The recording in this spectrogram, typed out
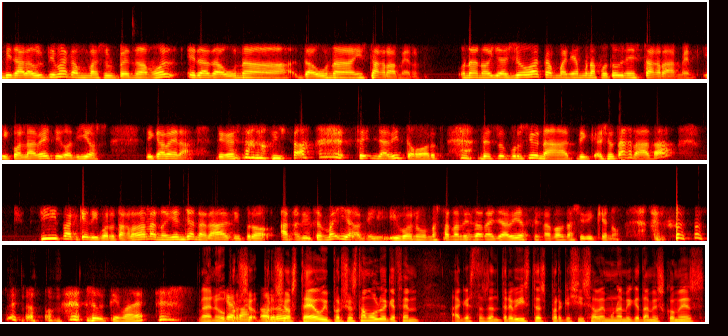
mira, l'última que em va sorprendre molt era d'una Instagramer. Una noia jove que em venia amb una foto d'una Instagramer. I quan la veig, digo, Dios, dic, a veure, dic, aquesta noia té llavi tort, desproporcionat. Dic, això t'agrada? Sí, perquè dic, bueno, t'agrada la noia en general, dic, però analitzem el llavi. I, bueno, m'està analitzant el llavi i al final vam decidir que no. L'última, eh? Bueno, Que per això, per això esteu, i per això està molt bé que fem aquestes entrevistes, perquè així sabem una miqueta més com és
